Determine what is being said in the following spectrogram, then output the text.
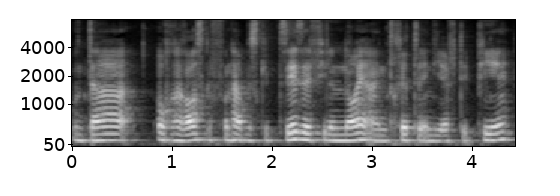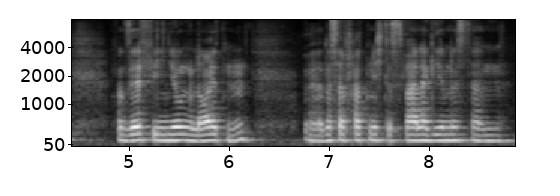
und da auch herausgefunden habe, es gibt sehr, sehr viele Neueintritte in die FDP von sehr vielen jungen Leuten. Äh, deshalb hat mich das Wahlergebnis dann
